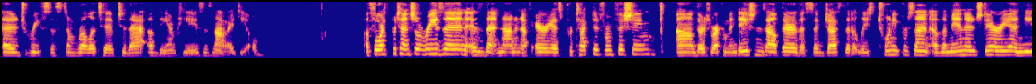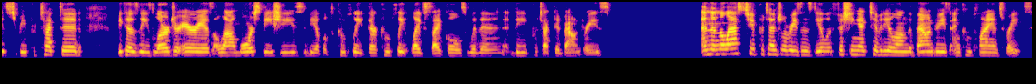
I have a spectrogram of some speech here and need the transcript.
edge reef system relative to that of the MPAs is not ideal. A fourth potential reason is that not enough area is protected from fishing. Um, there's recommendations out there that suggest that at least 20% of the managed area needs to be protected because these larger areas allow more species to be able to complete their complete life cycles within the protected boundaries. And then the last two potential reasons deal with fishing activity along the boundaries and compliance rates.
